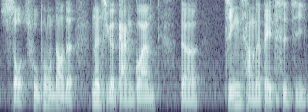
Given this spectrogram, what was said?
手触碰到的那几个感官的经常的被刺激。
